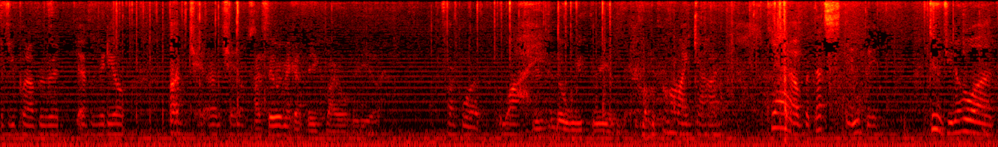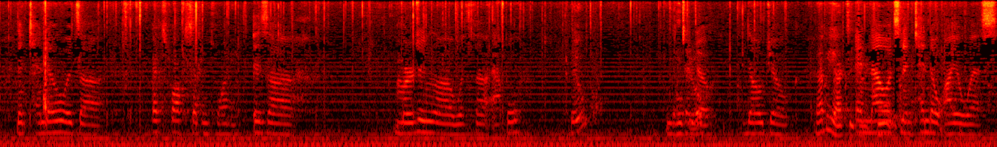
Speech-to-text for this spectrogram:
if you put up a vid- every video on, cha- on channels. I say we make a fake viral video. Fuck what? Why? Nintendo Wii 3 of Oh my god. Yeah, but that's stupid. Dude, you know uh Nintendo is uh Xbox 720. is uh merging uh with uh, Apple. Who? Nintendo. No joke. That'd be actually And now cool. it's Nintendo iOS.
